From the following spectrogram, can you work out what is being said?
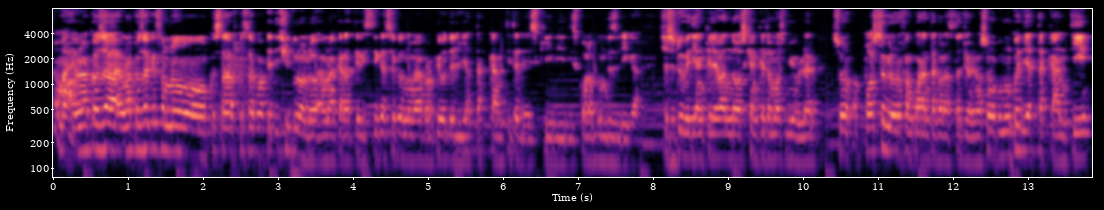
No, ma è una cosa, è una cosa che fanno. Questa, questa qua che dici tu, Lollo, è una caratteristica secondo me proprio degli attaccanti tedeschi di, di scuola Bundesliga. Cioè, se tu vedi anche Lewandowski, anche Thomas Müller, sono, a posto che loro fanno 40 gol a stagione, ma sono comunque degli attaccanti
